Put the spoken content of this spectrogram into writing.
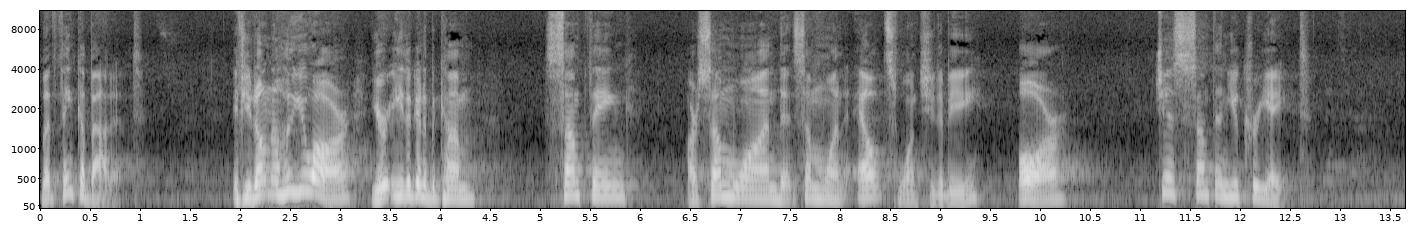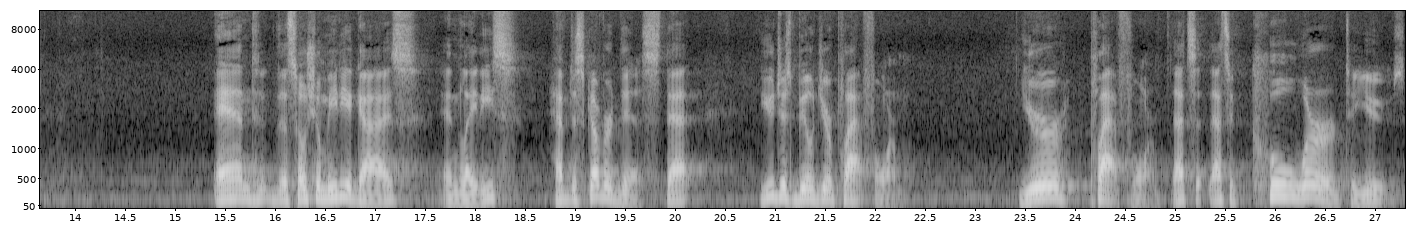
but think about it. If you don't know who you are, you're either going to become something or someone that someone else wants you to be, or just something you create. And the social media guys and ladies have discovered this that you just build your platform. Your platform. That's a, that's a cool word to use.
